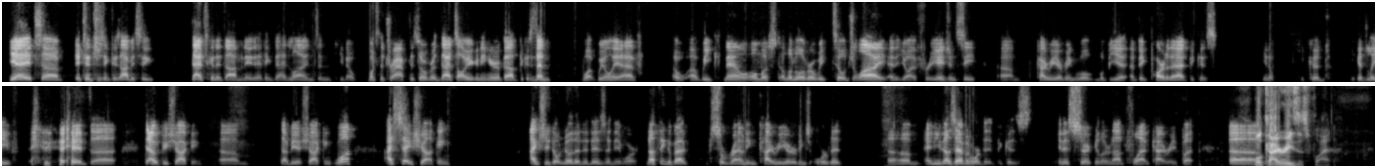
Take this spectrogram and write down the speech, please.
yeah, it's uh it's interesting because obviously that's going to dominate. I think the headlines, and you know, once the draft is over, that's all you're going to hear about. Because then, what we only have a, a week now, almost a little over a week till July, and you'll have free agency. Um, Kyrie Irving will will be a, a big part of that because he could he could leave, and uh, that would be shocking. Um, that'd be a shocking. Well, I say shocking. I actually don't know that it is anymore. Nothing about surrounding Kyrie Irving's orbit, um, and he does have an orbit because it is circular, not flat. Kyrie, but uh, Well, Kyrie's is flat.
